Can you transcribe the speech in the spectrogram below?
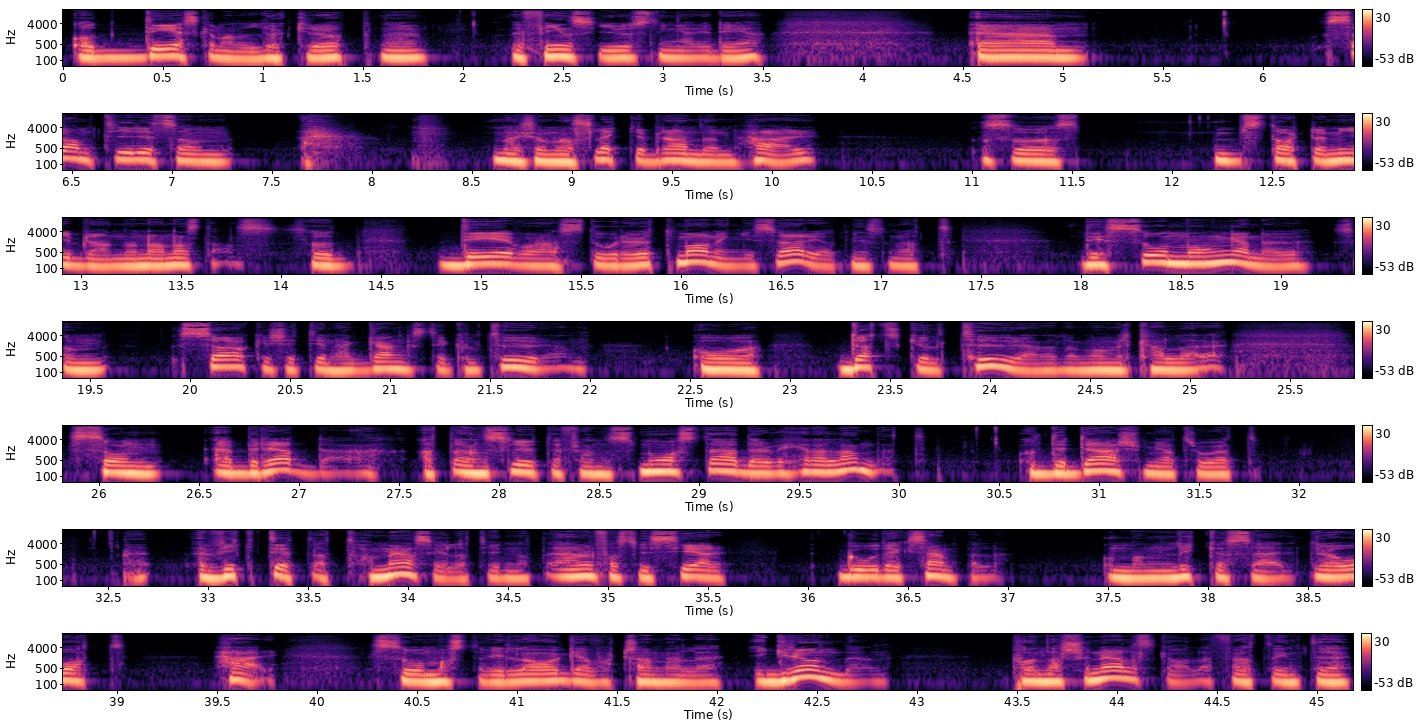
Och det ska man luckra upp nu. Det finns ljusningar i det. Um, samtidigt som liksom man släcker branden här så startar en ny brand någon annanstans. Så det är vår stora utmaning i Sverige åtminstone att det är så många nu som söker sig till den här gangsterkulturen och dödskulturen, eller vad man vill kalla det, som är beredda att ansluta från småstäder över hela landet. Och det är där som jag tror att är viktigt att ha med sig hela tiden. Att även fast vi ser goda exempel, om man lyckas här, dra åt här, så måste vi laga vårt samhälle i grunden på nationell skala för att inte,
